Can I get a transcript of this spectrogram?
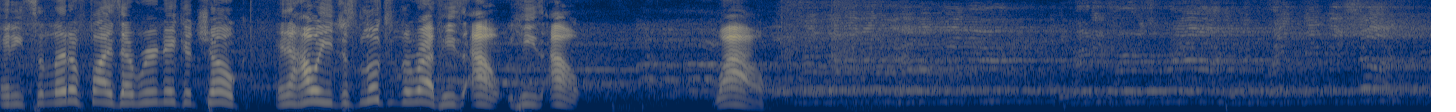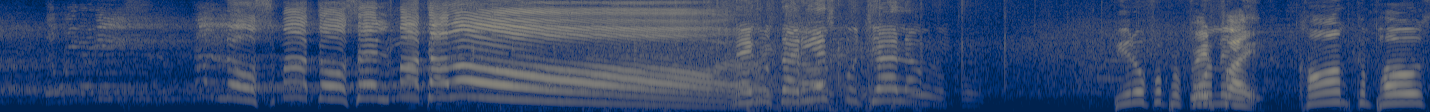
and he solidifies that rear naked choke. And how he just looks at the ref. He's out. He's out. Wow. Carlos Matos, el matador. Me gustaría escuchar la... Beautiful Great performance. fight. Calm, composed.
